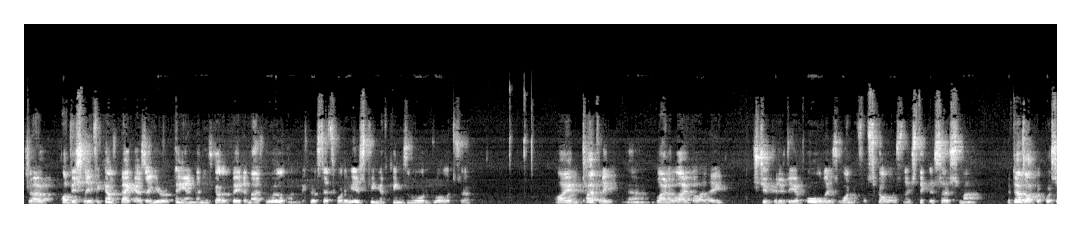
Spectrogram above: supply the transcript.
So obviously, if he comes back as a European, then he's got to be the most royal one because that's what he is, King of Kings and Lord of Lords. So I am totally uh, blown away by the stupidity of all these wonderful scholars, and they think they're so smart. If those octopus,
